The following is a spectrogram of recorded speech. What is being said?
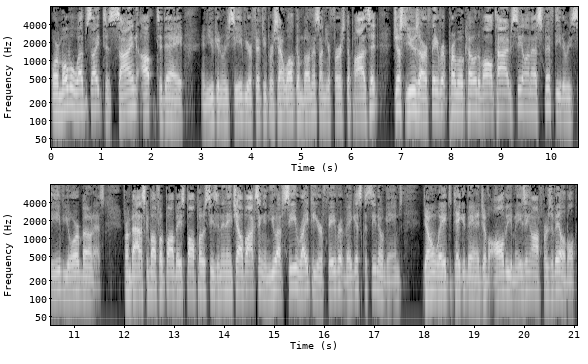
or mobile website to sign up today and you can receive your 50% welcome bonus on your first deposit. Just use our favorite promo code of all time, CLNS50 to receive your bonus. From basketball, football, baseball, postseason, NHL, boxing, and UFC, right to your favorite Vegas casino games. Don't wait to take advantage of all the amazing offers available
